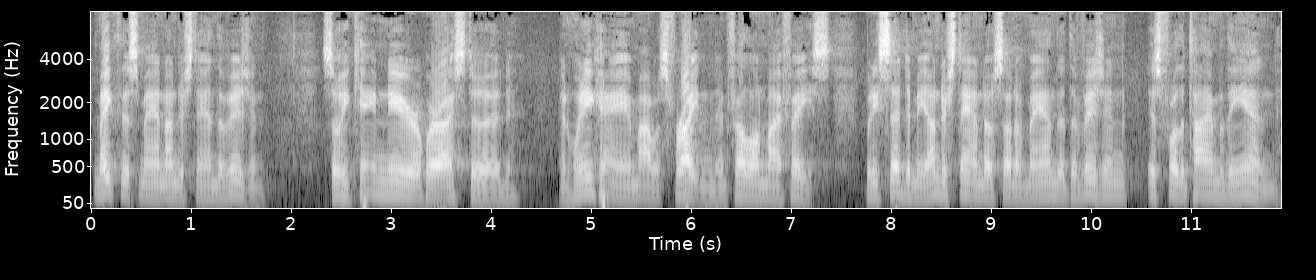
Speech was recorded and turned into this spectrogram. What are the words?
make this man understand the vision. So he came near where I stood, and when he came, I was frightened and fell on my face. But he said to me, Understand, O Son of Man, that the vision is for the time of the end.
